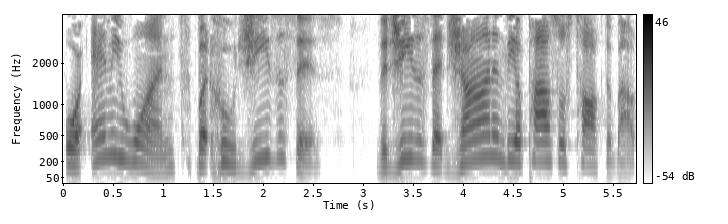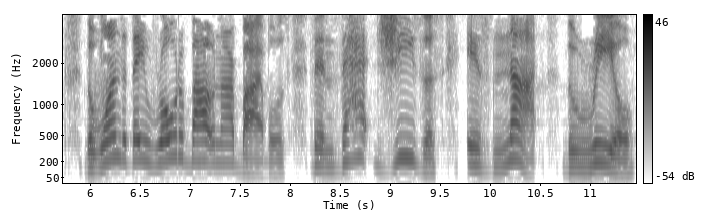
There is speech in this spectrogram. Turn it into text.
or anyone but who Jesus is, the Jesus that John and the apostles talked about, the one that they wrote about in our Bibles, then that Jesus is not the real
